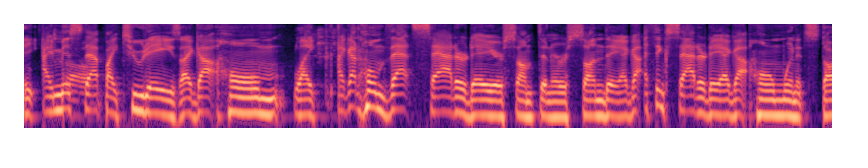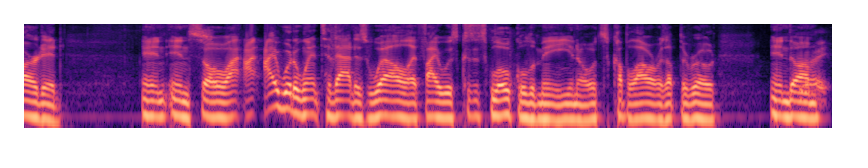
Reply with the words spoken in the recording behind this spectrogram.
I- I missed Um, that by two days. I got home like I got home that Saturday or something or Sunday. I got I think Saturday I got home when it started, and and so I I- I would have went to that as well if I was because it's local to me. You know, it's a couple hours up the road, and um right.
